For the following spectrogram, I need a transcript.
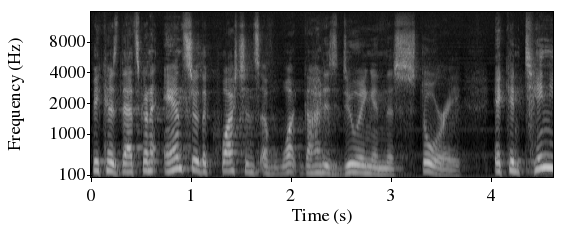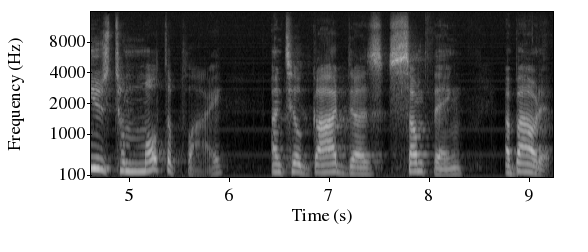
because that's going to answer the questions of what God is doing in this story. It continues to multiply until God does something about it.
